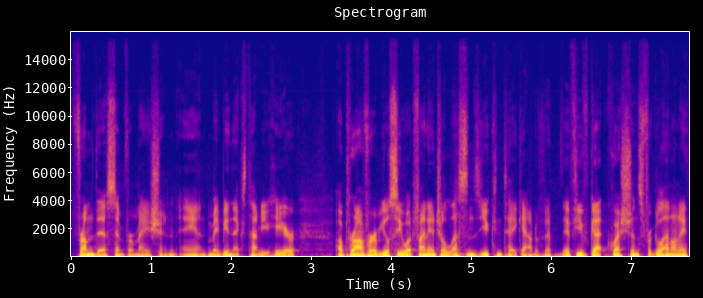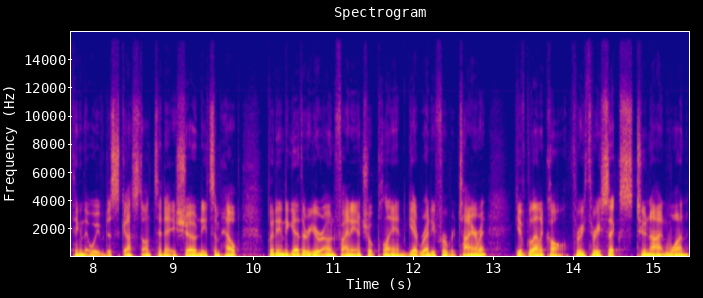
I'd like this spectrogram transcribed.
from this information. And maybe next time you hear a proverb, you'll see what financial lessons you can take out of it. If you've got questions for Glenn on anything that we've discussed on today's show, need some help putting together your own financial plan, get ready for retirement, give Glenn a call, 336 291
